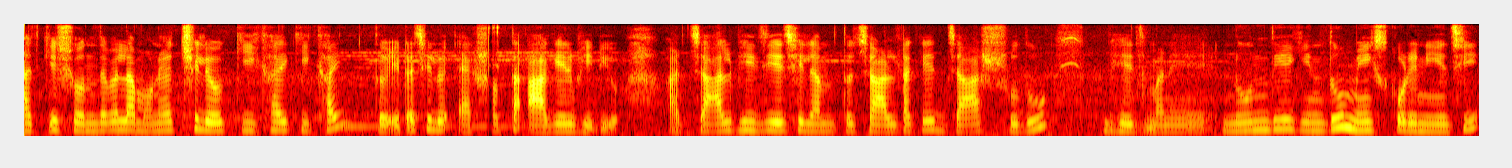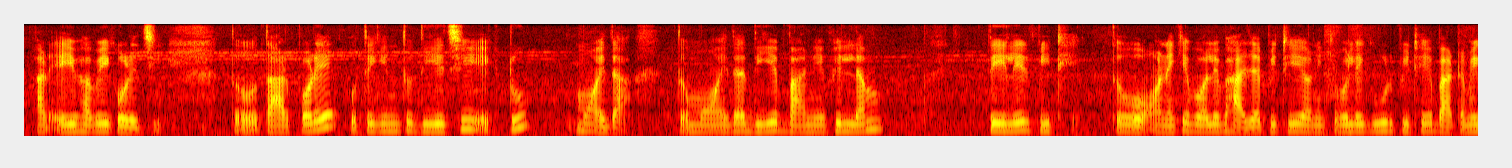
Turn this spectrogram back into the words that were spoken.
আজকে সন্ধেবেলা মনে হচ্ছিল কি খাই কি খাই? তো এটা ছিল এক সপ্তাহ আগের ভিডিও। আর চাল ভিজিয়েছিলাম, তো চালটাকে যা শুধু ভেজ মানে নুন দিয়ে কিন্তু মিক্স করে নিয়েছি আর এইভাবেই করেছি। তো তারপরে ওতে কিন্তু দিয়েছি একটু ময়দা। তো ময়দা দিয়ে বানিয়ে ফেললাম তেলের পিঠে। তো অনেকে বলে ভাজা পিঠে, অনেকে বলে গুড় পিঠে বাট আমি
